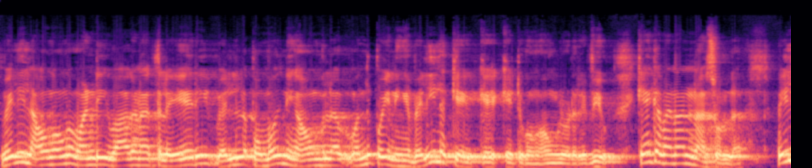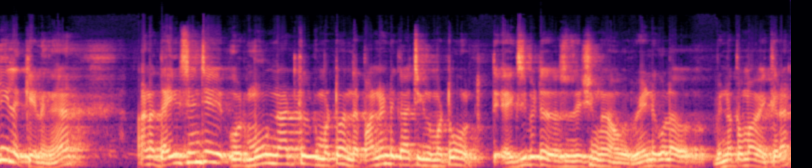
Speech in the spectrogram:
வெளியில் அவங்கவுங்க வண்டி வாகனத்தில் ஏறி வெளியில் போகும்போது நீங்கள் அவங்கள வந்து போய் நீங்கள் வெளியில் கே கே- கேட்டுக்கோங்க அவங்களோட ரிவ்யூ கேட்க வேணாம்னு நான் சொல்ல வெளியில் கேளுங்க. ஆனா தயவு செஞ்சு ஒரு மூணு நாட்களுக்கு மட்டும் அந்த பன்னெண்டு காட்சிகள் மட்டும் எக்ஸிபிட்டர் அசோசியேஷன் நான் ஒரு வேண்டுகோளை விண்ணப்பமா வைக்கிறேன்.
